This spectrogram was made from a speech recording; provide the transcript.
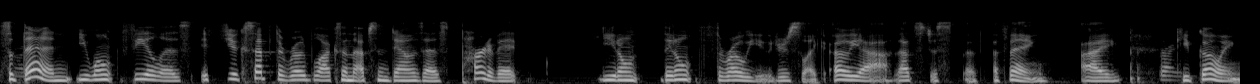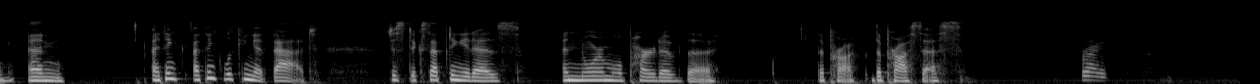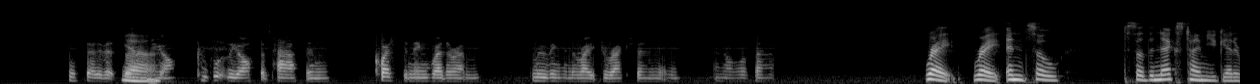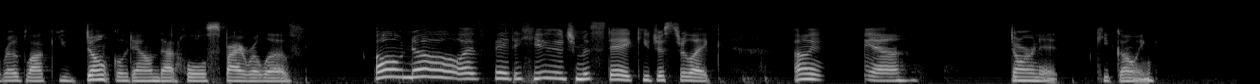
so Right. then you won't feel as if you accept the roadblocks and the ups and downs as part of it you don't they don't throw you. You're just like, oh yeah, that's just a, a thing. I right. keep going, and I think I think looking at that, just accepting it as a normal part of the the pro the process. Right. Instead of it yeah. know, completely off the path and questioning whether I'm moving in the right direction and, and all of that. Right, right. And so so the next time you get a roadblock, you don't go down that whole spiral of, oh no, I've made a huge mistake. You just are like, oh yeah, darn it, keep going.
